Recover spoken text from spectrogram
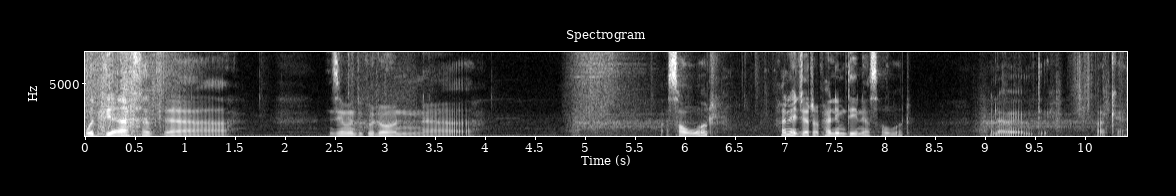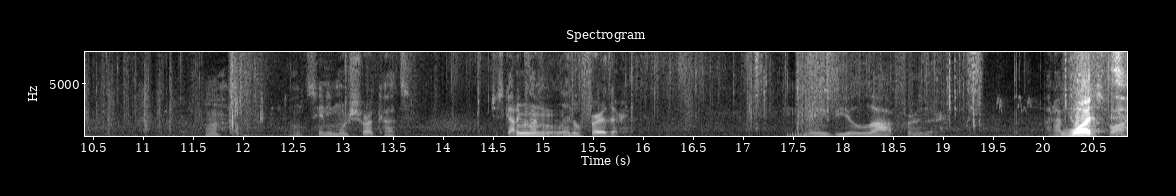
ودي آخذ آه، زي ما تقولون آه، اصور خليني اجرب هل يمديني اصور لا ما يمدي أوكي Don't see any more shortcuts. Just gotta climb a little further. Maybe a lot further. But I've come this far.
